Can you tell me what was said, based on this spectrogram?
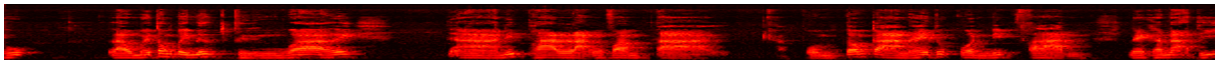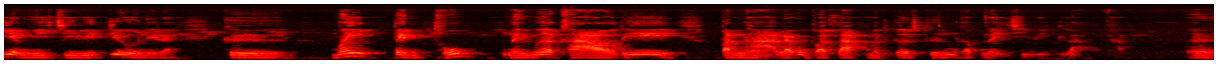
ทุกข์เราไม่ต้องไปนึกถึงว่าเฮ้ยอ่านิพพานหลังความตายครับผมต้องการให้ทุกคนนิพพาน ในขณะที่ยังมีชีวิตอยู่นี่แหละ คือไม่เป็นทุกข์ในเมื่อคราวที่ปัญหาและอุปสรรคมันเกิดขึ้นกับในชีวิตเราครับเออ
